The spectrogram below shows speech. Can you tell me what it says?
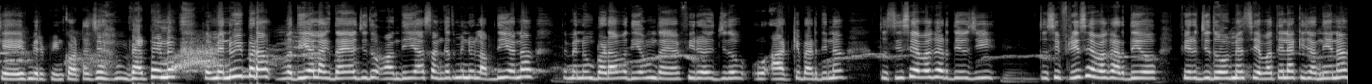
ਕਿ ਮੇਰੇ ਪਿੰਡ ਕੋਟਾ 'ਚ ਬੈਠਣ, ਤੇ ਮੈਨੂੰ ਵੀ ਬੜਾ ਵਧੀਆ ਲੱਗਦਾ ਆ। ਜਦੋਂ ਆਂਦੀ ਆ, ਸੰਗਤ ਮੈਨੂੰ ਲੱਭਦੀ ਆ ਨਾ, ਤੇ ਮੈਨੂੰ ਬੜਾ ਵਧੀਆ ਹੁੰਦਾ ਆ। ਫਿਰ ਜਦੋਂ ਉਹ ਆੜ ਕੇ ਬੈਠਦੀ ਨਾ, ਤੁਸੀਂ ਸੇਵਾ ਕਰਦੇ ਹੋ ਜੀ। ਤੁਸੀਂ ਫ੍ਰੀ ਸੇਵਾ ਕਰਦੇ ਹੋ ਫਿਰ ਜਦੋਂ ਮੈਂ ਸੇਵਾ ਤੇ ਲੈ ਕੇ ਜਾਂਦੀ ਹਾਂ ਨਾ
